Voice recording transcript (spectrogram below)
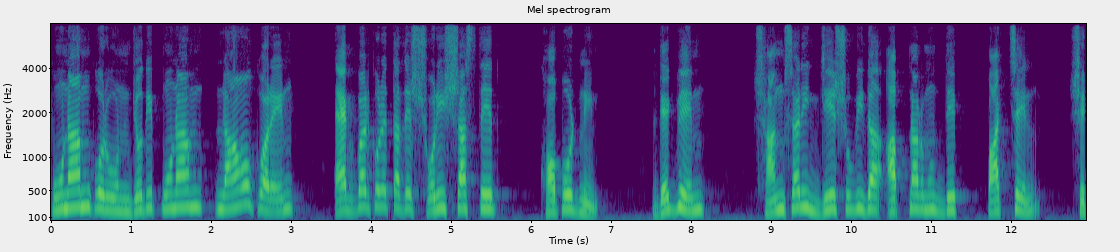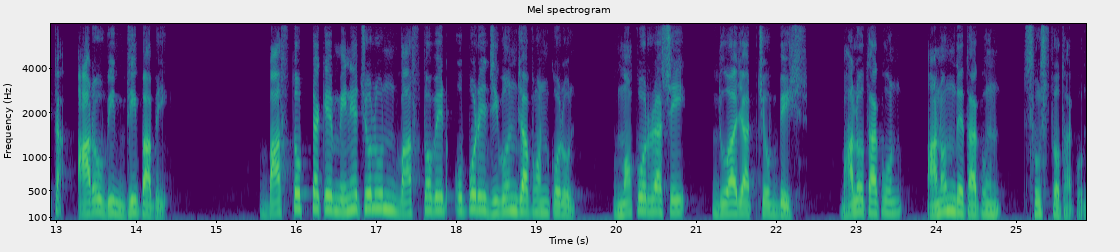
প্রণাম করুন। যদি প্রণাম নাও করেন, একবার করে তাদের শরীর স্বাস্থ্যের খবর নিন। দেখবেন সাংসারিক যে সুবিধা আপনার মধ্যে পাচ্ছেন, সেটা আরও বৃদ্ধি পাবে। বাস্তবটাকে মেনে চলুন, বাস্তবের ওপরে জীবনযাপন করুন। মকর রাশি দু ভালো থাকুন আনন্দে থাকুন সুস্থ থাকুন।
